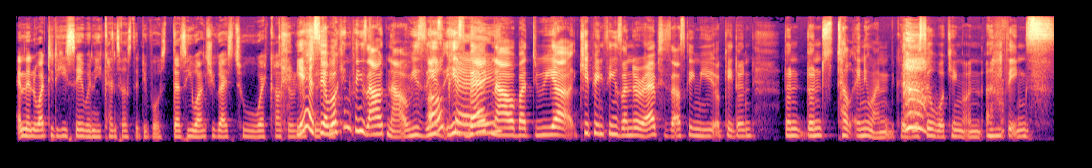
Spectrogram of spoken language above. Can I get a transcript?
And then what did he say when he cancels the divorce? Does he want you guys to work out a Yes, we are working things out now. He's he's, he's back now, but we are keeping things under wraps. He's asking me, okay, don't don't don't tell anyone because we're still working on, on things.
